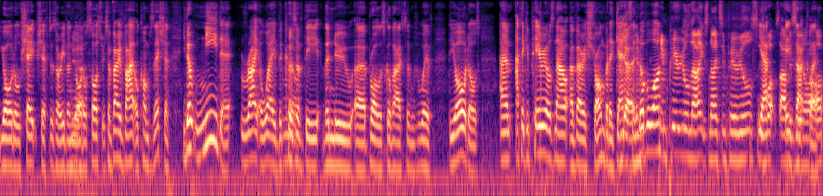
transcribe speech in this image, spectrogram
Yordle shapeshifters or even Yeah. Yordle sorcery, it's a very vital composition. You don't need it right away because No. of the the new uh, Brawler's Glove items with the Yordles. Um, I think Imperials now are very strong, but again, it's im- another one. Imperial Knights, Knights Imperials. Yeah, is what I've been exactly. seeing a lot of.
